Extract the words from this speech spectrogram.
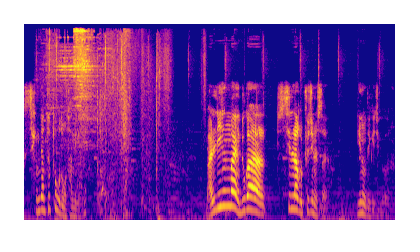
생전 듣도보도 못한 덱인데? 말리 흑마에 누가 스틸라그 퓨진을 써요? 리노 덱이지 그거는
